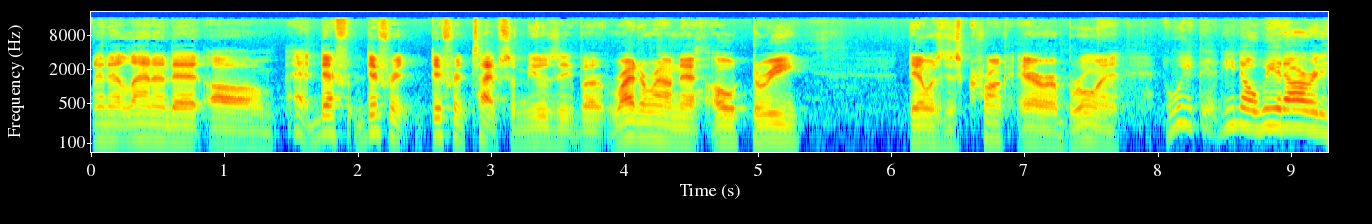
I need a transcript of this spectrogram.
in Atlanta that um, had different different different types of music, but right around that 03, there was this crunk era brewing. And we did, you know, we had already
